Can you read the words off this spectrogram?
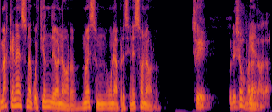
más que nada es una cuestión de honor, no es una presión, es honor. Sí, presión para nada.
